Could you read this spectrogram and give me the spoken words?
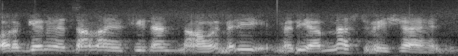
ਔਰ ਅੱਗੇ ਨੂੰ ਇਦਾਂ ਦਾ ਇਨਸੀਡੈਂਟ ਨਾ ਹੋਵੇ ਮੇਰੀ ਮੇਰੀ ਅਰਨੈਸਟ ਵਿਸ਼ਾ ਹੈ ਜੀ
